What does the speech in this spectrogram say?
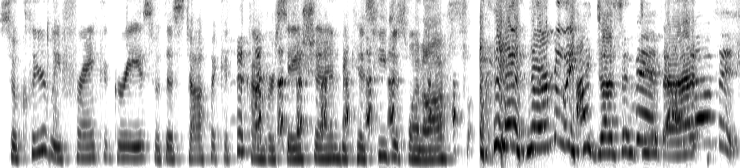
So clearly Frank agrees with this topic of conversation because he just went off. Normally he doesn't do that. I love it.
